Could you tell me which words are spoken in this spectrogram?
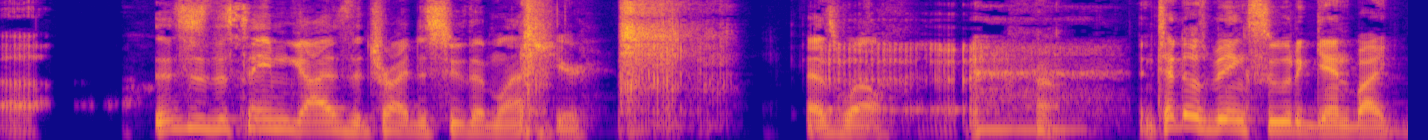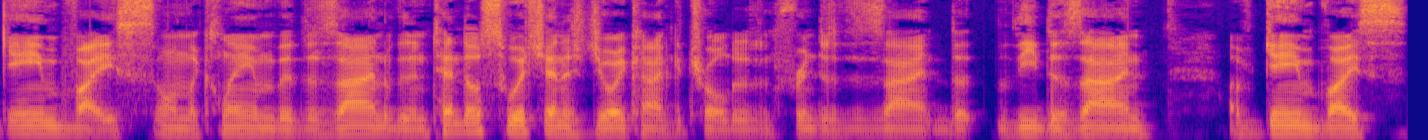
Uh, this is the same guys that tried to sue them last year as well. Huh. Nintendo's being sued again by Gamevice on the claim the design of the Nintendo Switch and its Joy-Con controllers infringes the design, the, the design of Gamevice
